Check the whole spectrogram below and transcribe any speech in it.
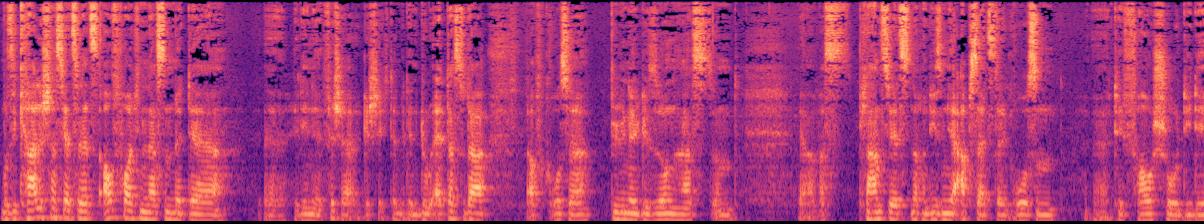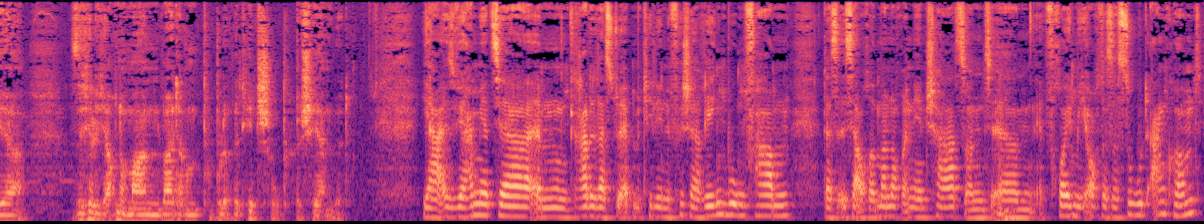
Musikalisch hast du ja zuletzt aufhorchen lassen mit der äh, Helene Fischer-Geschichte, mit dem Duett, das du da auf großer Bühne gesungen hast. Und ja, was planst du jetzt noch in diesem Jahr abseits der großen äh, TV-Show, die dir sicherlich auch nochmal einen weiteren Popularitätsschub bescheren wird? Ja, also wir haben jetzt ja ähm, gerade das Duett mit Helene Fischer Regenbogenfarben. Das ist ja auch immer noch in den Charts und mhm. ähm, freue ich mich auch, dass das so gut ankommt.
